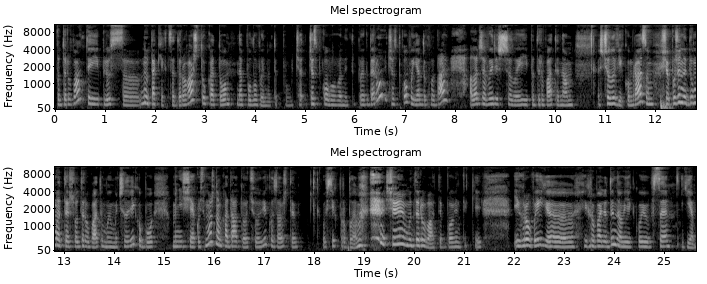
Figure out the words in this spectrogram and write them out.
подарувати. І плюс, е, ну так як це дорога штука, то наполовину. Типу, частково вони типу, як дарують, частково я докладаю, але вже вирішили її подарувати нам з чоловіком разом, щоб уже не думати, що дарувати моєму чоловіку, бо мені ще якось можна вгадати, а чоловіку завжди у всіх проблеми. Що йому дарувати, бо він такий ігровий, е, ігрова людина, в якої все є.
